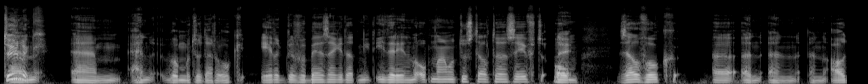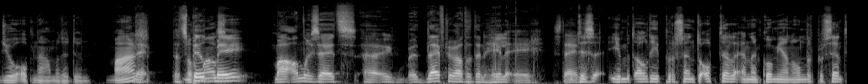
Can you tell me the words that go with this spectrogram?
Tuurlijk. En, ehm, en we moeten daar ook eerlijk durven bij zeggen dat niet iedereen een opnametoestel thuis heeft om zelf ook eh, een, een, een audio-opname te doen. Maar nee, dat speelt nogmaals, mee. Maar anderzijds, eh, ik- het blijft nog altijd een hele eer, Stijn. Het is, je moet al die procenten optellen en dan kom je aan 100%.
